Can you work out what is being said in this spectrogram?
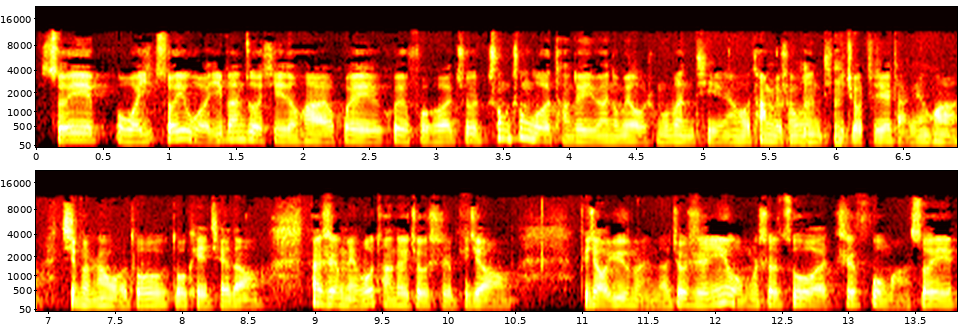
所以我所以我一般做题的话，会会符合，就中中国团队一般都没有什么问题，然后他们有什么问题就直接打电话，基本上我都都可以接到。但是美国团队就是比较比较郁闷的，就是因为我们是做支付嘛，所以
